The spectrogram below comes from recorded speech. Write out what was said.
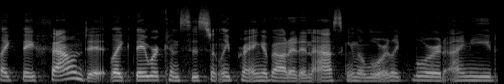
like they found it. Like they were consistently praying about it and asking the lord like lord i need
